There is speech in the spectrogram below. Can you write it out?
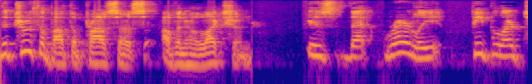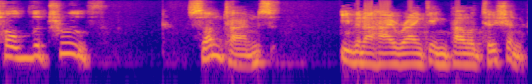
The truth about the process of an election is that rarely people are told the truth. Sometimes, even a high ranking politician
